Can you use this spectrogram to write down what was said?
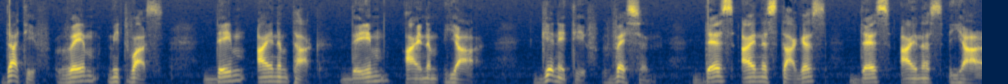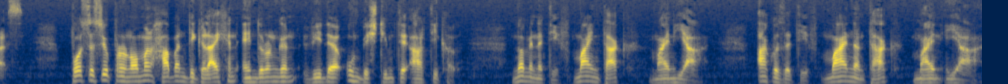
Dativ wem mit was, dem einem Tag, dem einem Jahr. Genitiv wessen, des eines Tages, des eines Jahres. Possessivpronomen haben die gleichen Änderungen wie der unbestimmte Artikel. Nominativ mein Tag, mein Jahr. Akkusativ meinen Tag, mein Jahr.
